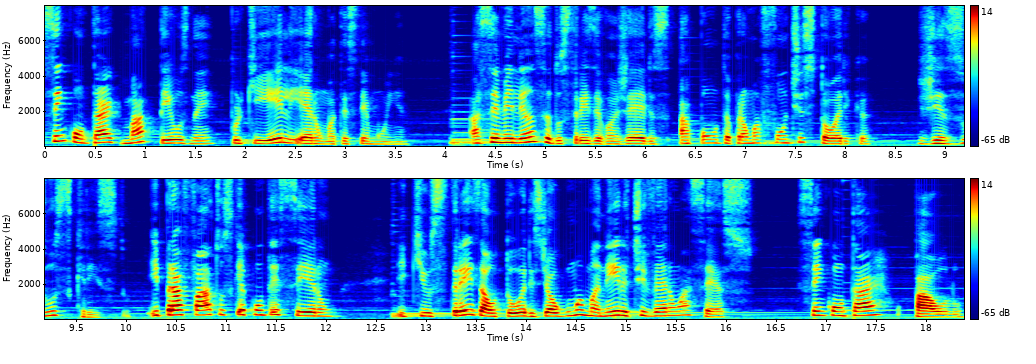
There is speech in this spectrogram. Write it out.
sem contar Mateus, né? Porque ele era uma testemunha. A semelhança dos três evangelhos aponta para uma fonte histórica, Jesus Cristo, e para fatos que aconteceram e que os três autores de alguma maneira tiveram acesso. Sem contar Paulo,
